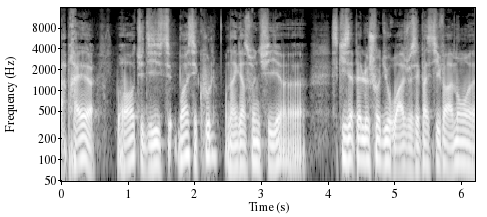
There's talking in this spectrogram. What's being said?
Après, euh, bon, tu dis, bon, c'est cool, on a un garçon une fille. euh, ce qu'ils appellent le choix du roi. Je sais pas si vraiment euh,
